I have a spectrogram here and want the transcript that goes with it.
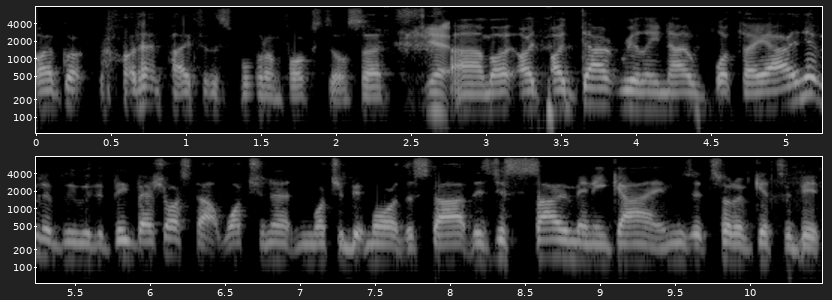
I've got. I don't pay for the sport on Foxtel, so Yeah. um, I, I, I don't really know what they are. Inevitably, with the Big Bash, I start watching it and watch a bit more at the start. There's just so many games; it sort of gets a bit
